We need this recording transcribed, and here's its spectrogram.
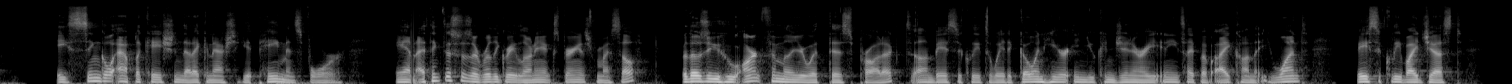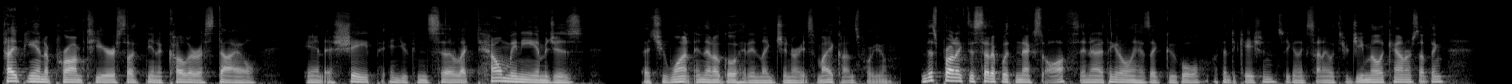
a single application that I can actually get payments for. And I think this was a really great learning experience for myself. For those of you who aren't familiar with this product, um, basically it's a way to go in here and you can generate any type of icon that you want, basically by just typing in a prompt here, selecting a color, a style, and a shape, and you can select how many images that you want, and then I'll go ahead and like generate some icons for you. And this product is set up with Next NextAuth, and I think it only has like Google authentication, so you can like sign in with your Gmail account or something.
